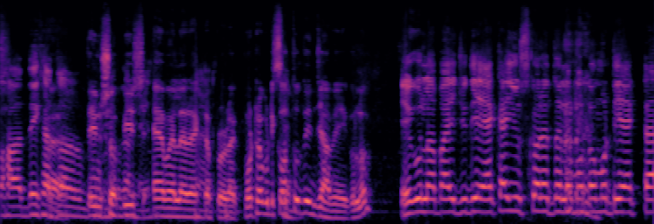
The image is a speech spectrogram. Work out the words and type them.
হ্যাঁ, দেখা তার দরকার নেই। এম এল এর একটা প্রোডাক্ট মোটামুটি কতদিন যাবে এগুলো? এগুলা ভাই যদি একা ইউজ করে তাহলে মোটামুটি একটা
